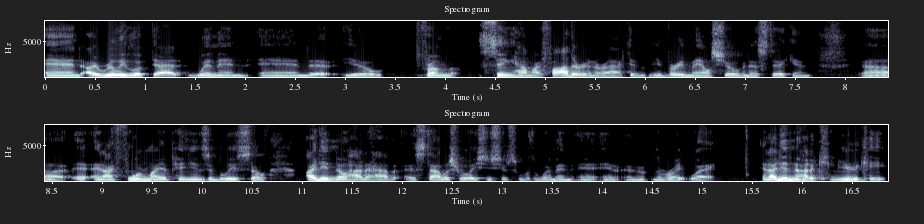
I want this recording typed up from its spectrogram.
and I really looked at women and uh, you know from seeing how my father interacted, very male chauvinistic, and uh, and I formed my opinions and beliefs. So I didn't know how to have established relationships with women in, in, in the right way, and I didn't know how to communicate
